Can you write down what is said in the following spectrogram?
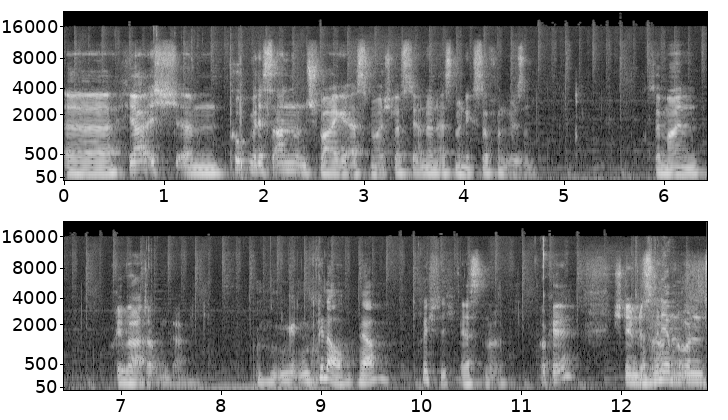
Äh, ja, ich ähm, guck mir das an und schweige erstmal. Ich lasse die anderen erstmal nichts davon wissen. Das ist ja mein privater Umgang. G- Genau, ja, richtig. Erstmal. Okay. Ich nehme das Also an und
